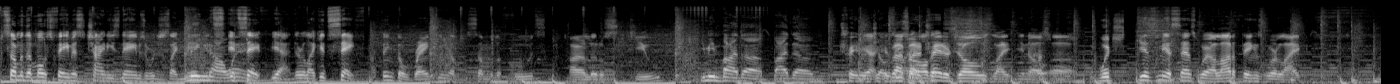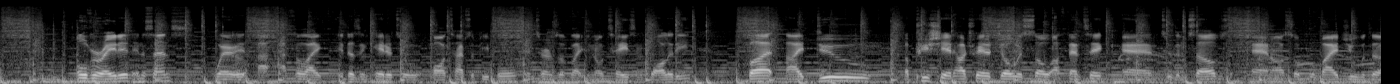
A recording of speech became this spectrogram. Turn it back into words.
some of the most famous Chinese names and were just like, Ming, Ming it's, it's safe. Yeah, they're like, it's safe. I think the ranking of some of the foods are a little skewed. You mean by the by the Trader Yeah, Joe's? these Right, are the- Trader Joe's, like you know, uh, which gives me a sense where a lot of things were like overrated in a sense, where it, I, I feel like it doesn't cater to all types of people in terms of like you know taste and quality. But I do appreciate how Trader Joe is so authentic and to themselves, and also provide you with a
